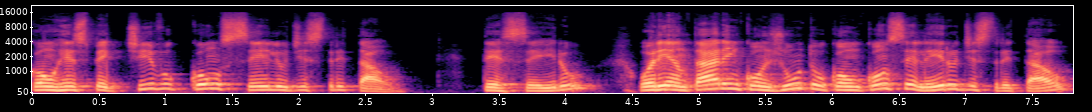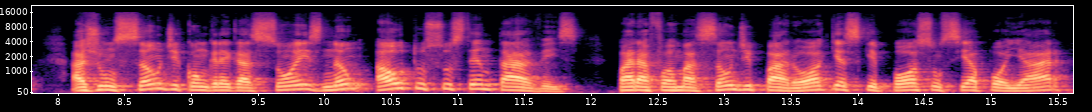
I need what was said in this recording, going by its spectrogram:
com o respectivo conselho distrital. Terceiro, orientar em conjunto com o conselheiro distrital a junção de congregações não autossustentáveis para a formação de paróquias que possam se apoiar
